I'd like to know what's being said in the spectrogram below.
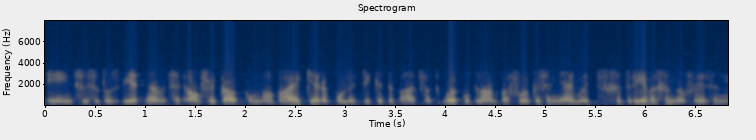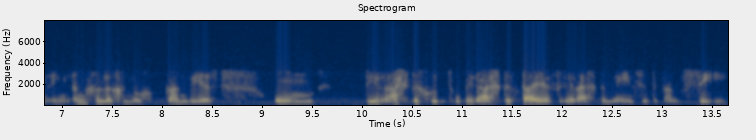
en soos dit ons weet nou in Suid-Afrika kom daar baie keer 'n politieke debat wat ook op landbou fokus en jy moet gedrewe genoeg wees en, en ingelig genoeg kan wees om die regte goed op die regte tye vir die regte mense te kan sê.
